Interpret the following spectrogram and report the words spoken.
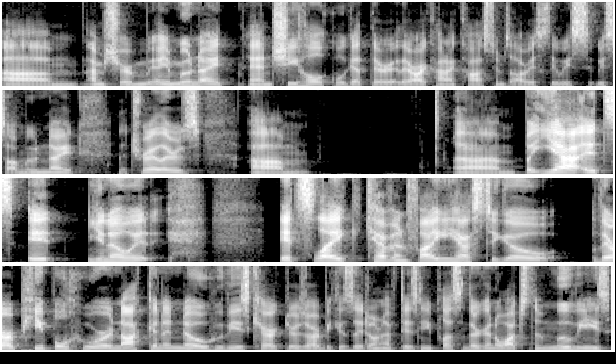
Um, I'm sure Moon Knight and She Hulk will get their their iconic costumes. Obviously, we we saw Moon Knight in the trailers. Um, um, but yeah, it's it. You know it. It's like Kevin Feige has to go there are people who are not going to know who these characters are because they don't have Disney Plus and they're going to watch the movies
